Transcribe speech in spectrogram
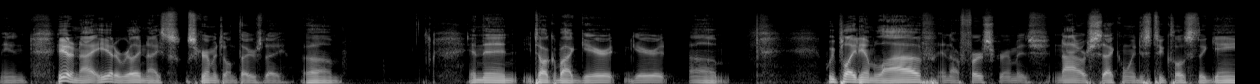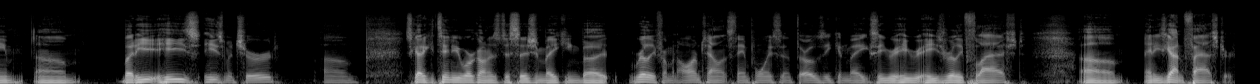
and he had a night. He had a really nice scrimmage on Thursday. Um, and then you talk about Garrett. Garrett, um, we played him live in our first scrimmage, not our second one, just too close to the game. Um, but he he's he's matured. Um, he's got to continue to work on his decision making, but really from an arm talent standpoint and throws he can make, he, he he's really flashed, um, and he's gotten faster.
